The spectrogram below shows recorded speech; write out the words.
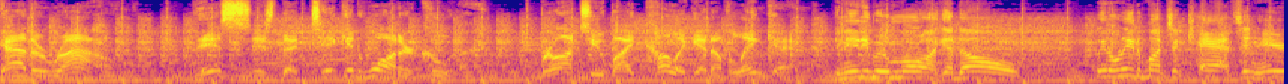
gather round. This is the Ticket Water Cooler, brought to you by Culligan of Lincoln. You need to be more like a dog. We don't need a bunch of cats in here.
